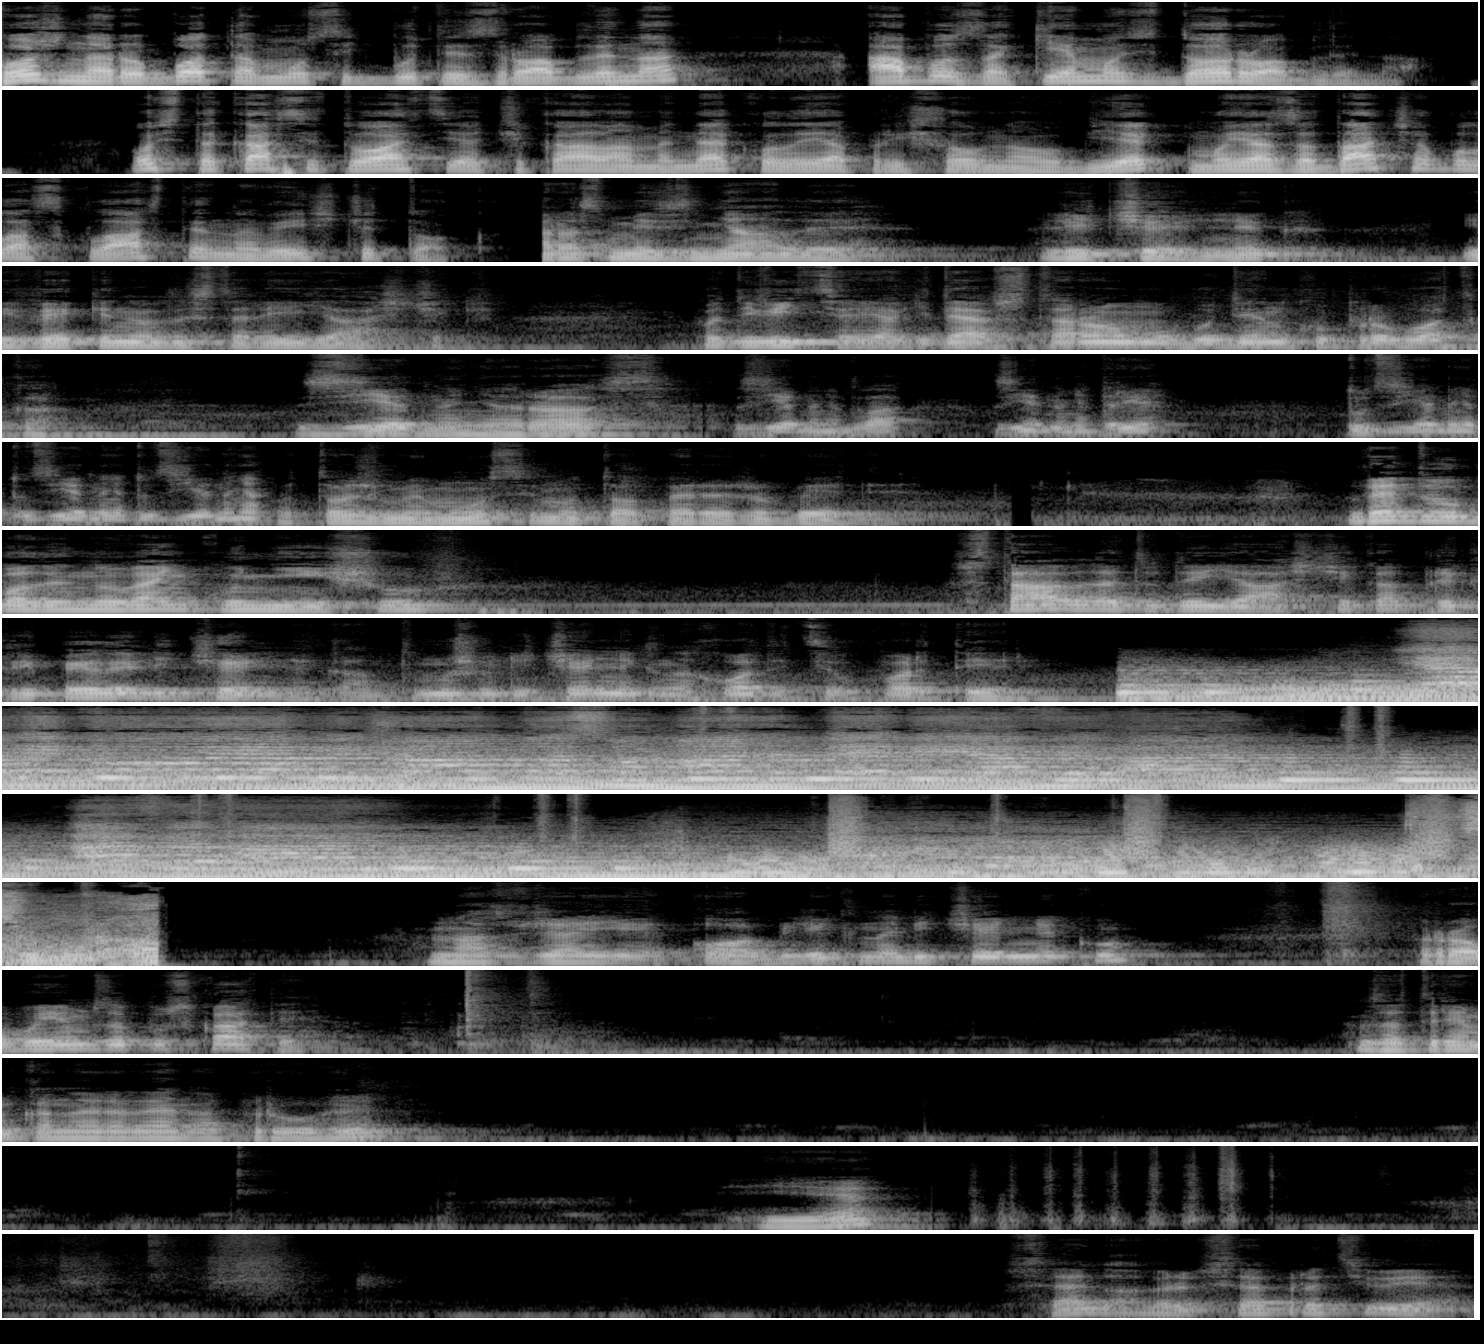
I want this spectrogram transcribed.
Кожна робота мусить бути зроблена або за кимось дороблена. Ось така ситуація чекала мене, коли я прийшов на об'єкт. Моя задача була скласти новий щиток. Зараз ми зняли лічильник і викинули старий ящик. Подивіться, як йде в старому будинку проводка. З'єднання раз, з'єднання два, з'єднання три. Тут з'єднання, тут з'єднання, тут з'єднання. Отож ми мусимо то переробити. Видовбали новеньку нішу, вставили туди ящика, прикріпили лічильника, тому що лічильник знаходиться в квартирі. У нас вже є облік на лічильнику. Пробуємо запускати. Затримка на реле напруги. Є. Все добре, все працює.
